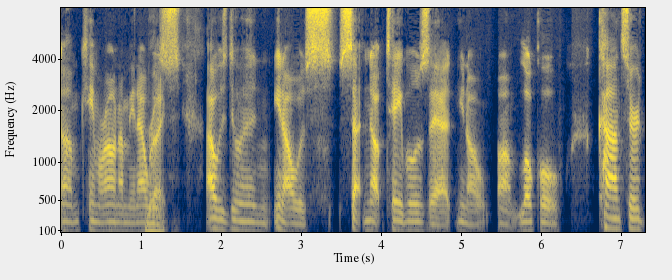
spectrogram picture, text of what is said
um, came around, I mean, I Right. was I was doing, you know, I was setting up tables at you know um, local concert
